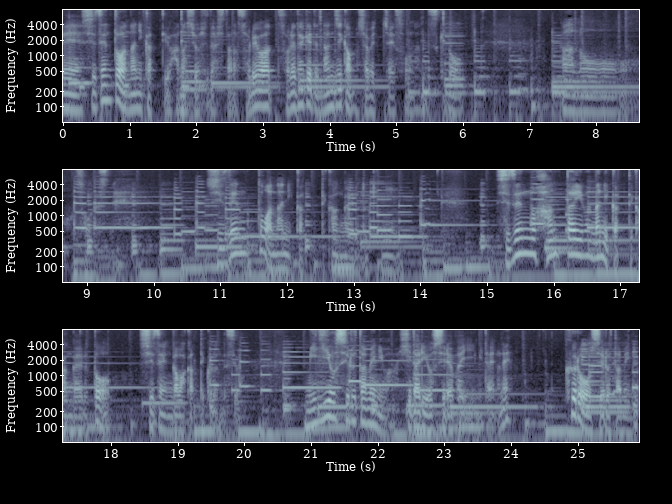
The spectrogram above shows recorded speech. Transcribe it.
で自然とは何かっていう話をしだしたらそれはそれだけで何時間も喋っちゃいそうなんですけどあのー、そうですね自然とは何かって考える時に自然の反対は何かって考えると自然が分かってくるんですよ。右を知るためには左を知ればいいみたいなね黒を知るためには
